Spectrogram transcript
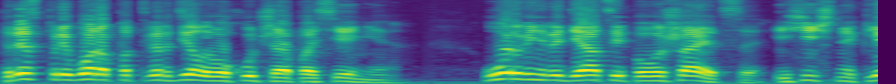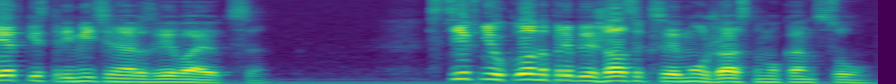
Треск прибора подтвердил его худшие опасения. Уровень радиации повышается, и хищные клетки стремительно развиваются. Стив неуклонно приближался к своему ужасному концу.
